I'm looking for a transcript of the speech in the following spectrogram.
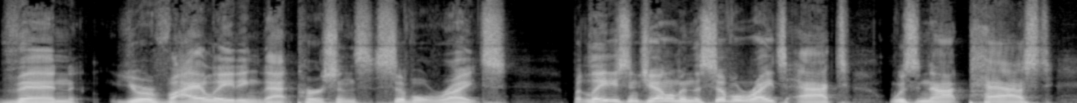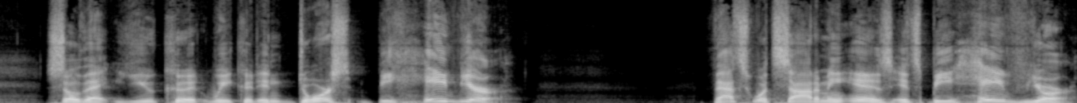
then you're violating that person's civil rights. But, ladies and gentlemen, the Civil Rights Act was not passed so that you could we could endorse behavior that's what sodomy is it's behavior.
